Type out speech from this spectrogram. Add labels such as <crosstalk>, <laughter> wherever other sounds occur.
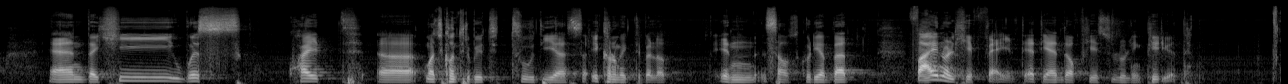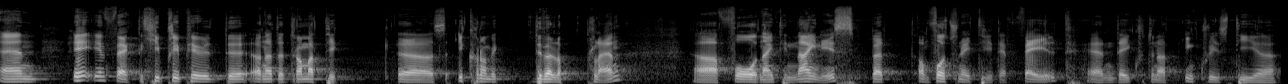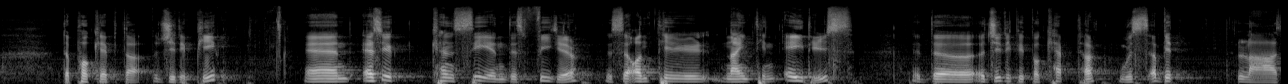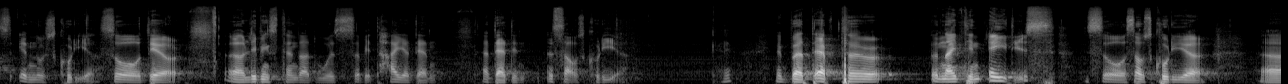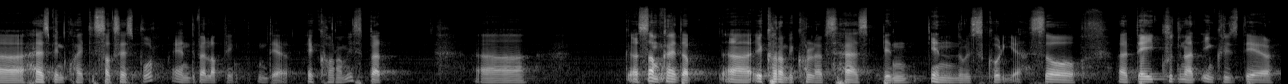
and he was quite uh, much contributed to the uh, economic development in South Korea, but finally he failed at the end of his ruling period. And in fact, he prepared uh, another dramatic uh, economic development plan uh, for 1990s, but unfortunately they failed and they could not increase the, uh, the per capita GDP. And as you can see in this figure, so until 1980s, the GDP per capita was a bit large in North Korea. So their uh, living standard was a bit higher than uh, that in South Korea. Okay? But after the 1980s, so South Korea uh, has been quite successful in developing their economies, but uh, uh some kind of uh, economic collapse has been in North Korea. So they could not increase their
